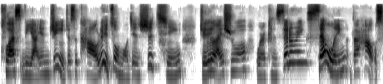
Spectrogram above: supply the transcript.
plus v-i-n-g，就是考虑做某件事情。举例来说，We're considering selling the house，、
